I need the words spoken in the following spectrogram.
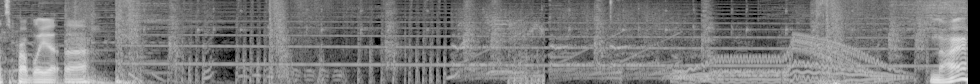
That's probably it there. No?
